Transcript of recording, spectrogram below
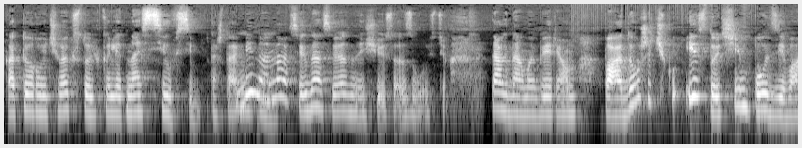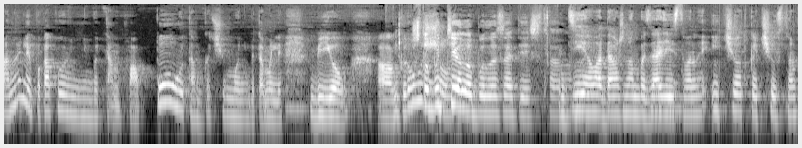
которую человек столько лет носил в себе. Потому что обида, mm-hmm. она всегда связана еще и со злостью. Тогда мы берем подушечку и стучим по дивану или по какому-нибудь там по полу, там к чему-нибудь там, или бьем э, грушу. Чтобы тело было задействовано. Тело должно быть задействовано mm-hmm. и четко чувствуем,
